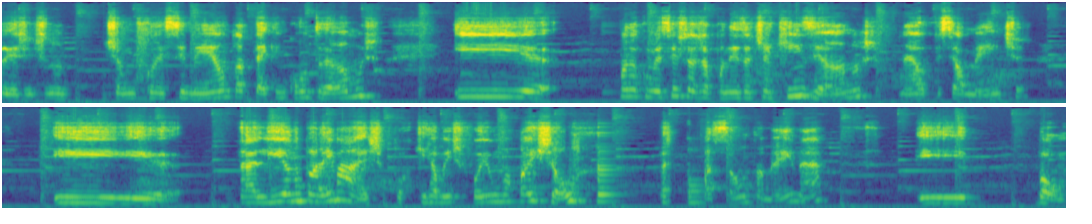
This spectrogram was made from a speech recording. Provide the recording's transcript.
a gente não tinha muito conhecimento, até que encontramos. E quando eu comecei a estudar japonês, eu tinha 15 anos, né, oficialmente. E dali eu não parei mais, porque realmente foi uma paixão, uma paixão também, né? E Bom,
